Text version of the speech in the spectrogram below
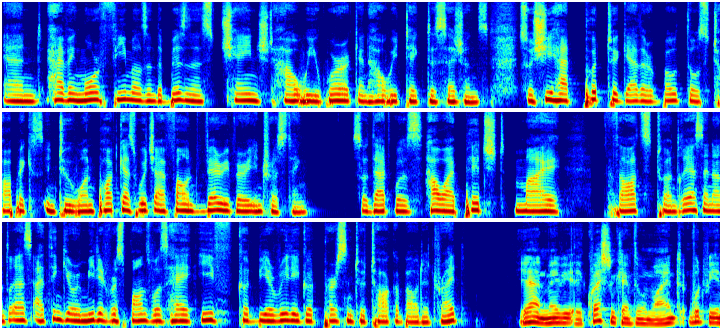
and having more females in the business changed how we work and how we take decisions. So she had put together both those topics into one podcast, which I found very, very interesting. So that was how I pitched my thoughts to Andreas. And Andreas, I think your immediate response was, Hey, Eve could be a really good person to talk about it, right? Yeah, and maybe the question came to my mind, would we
